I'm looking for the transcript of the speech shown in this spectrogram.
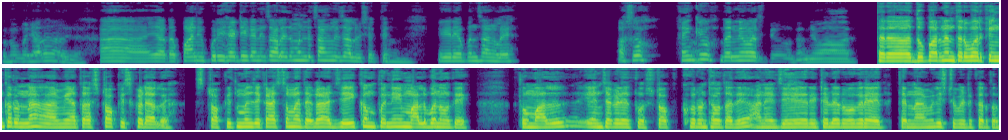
कुटुंब झालं ना तिथं. हा हे आता पाणीपुरी ह्या ठिकाणी चालायचं म्हणलं चांगले चालू शकते एरिया पण चांगला आहे असो थँक्यू धन्यवाद. धन्यवाद. तर दुपारनंतर वर्किंग करून ना आम्ही आता स्टॉकिसकडे आलोय. स्टॉकिस म्हणजे काय असतं माहिती आहे का? जे कंपनी माल बनवते तो माल यांच्याकडे येतो. स्टॉक करून ठेवतात ते. आणि जे रिटेलर वगैरे आहेत त्यांना आम्ही डिस्ट्रीब्युट करतो.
